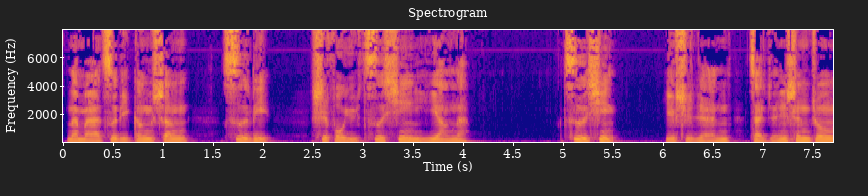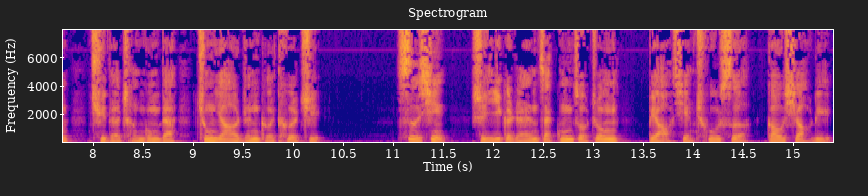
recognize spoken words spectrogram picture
那么，自力更生、自立是否与自信一样呢？自信也是人在人生中取得成功的重要人格特质。自信是一个人在工作中表现出色、高效率，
